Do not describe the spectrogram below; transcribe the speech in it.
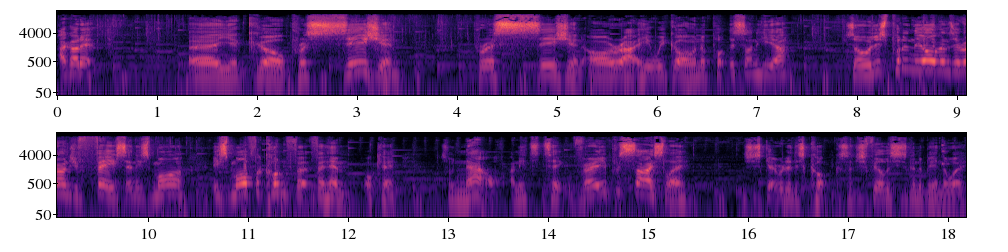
I got it. There you go. Precision. Precision. Alright, here we go. I'm going to put this on here. So we're just putting the organs around your face and it's more it's more for comfort for him. Okay. So now I need to take very precisely. Let's just get rid of this cup because I just feel this is going to be in the way.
